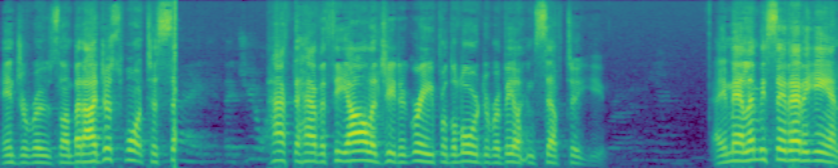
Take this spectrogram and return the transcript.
in Jerusalem. But I just want to say that you don't have to have a theology degree for the Lord to reveal himself to you. Amen. Let me say that again.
